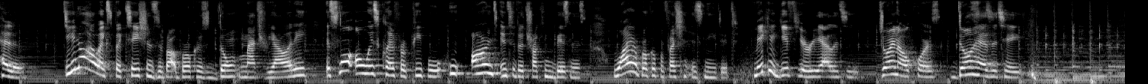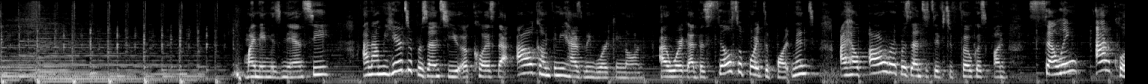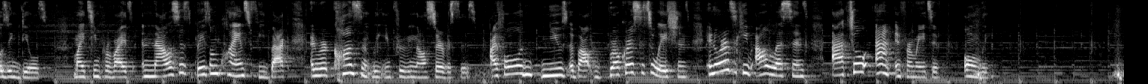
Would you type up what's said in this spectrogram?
Hello. Do you know how expectations about brokers don't match reality? It's not always clear for people who aren't into the trucking business why a broker profession is needed. Make a gift your reality. Join our course. Don't hesitate. My name is Nancy, and I'm here to present to you a course that our company has been working on. I work at the sales support department. I help our representatives to focus on selling and closing deals. My team provides analysis based on clients' feedback, and we're constantly improving our services. I follow news about broker situations in order to keep our lessons actual and informative only.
